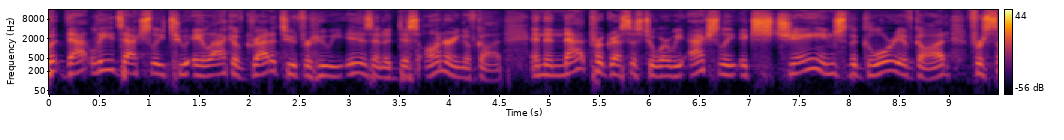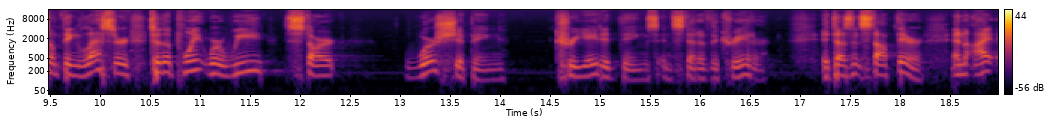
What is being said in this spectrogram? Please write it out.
But that leads actually to a lack of gratitude for who he is and a dishonoring of God. And then that progresses to where we actually exchange the glory of God for something lesser to the point where we start worshiping created things instead of the creator. It doesn't stop there. And I,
